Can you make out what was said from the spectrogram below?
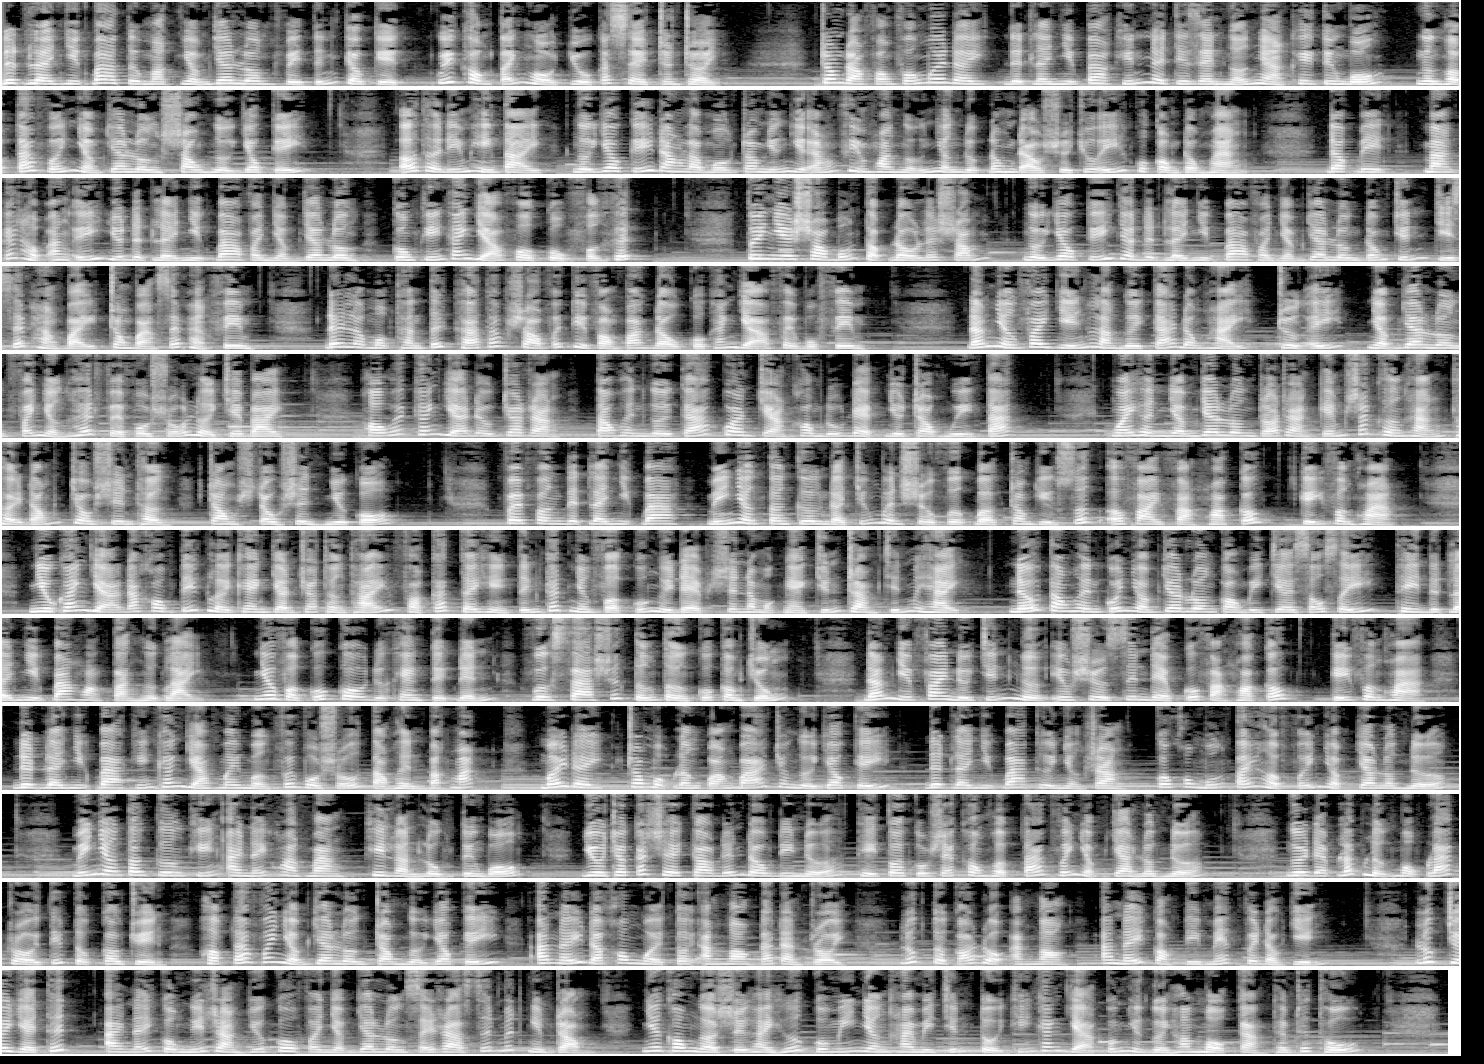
Địch lệ nhiệt ba từ mặt nhậm gia luân vì tính keo kiệt, quyết không tái ngộ dù cách xe trên trời. Trong đoạn phỏng vấn mới đây, địch lệ nhiệt ba khiến netizen ngỡ ngàng khi tuyên bố ngừng hợp tác với nhậm gia luân sau ngự giao ký. Ở thời điểm hiện tại, Ngự Giao Ký đang là một trong những dự án phim hoa ngữ nhận được đông đảo sự chú ý của cộng đồng mạng. Đặc biệt, màn kết hợp ăn ý giữa địch lệ nhiệt ba và nhậm gia luân cũng khiến khán giả vô cùng phấn khích. Tuy nhiên, sau 4 tập đầu lên sóng, Ngự Giao Ký do địch lệ nhiệt ba và nhậm gia luân đóng chính chỉ xếp hạng 7 trong bảng xếp hạng phim. Đây là một thành tích khá thấp so với kỳ vọng ban đầu của khán giả về bộ phim. Đảm nhận vai diễn là người cá Đông Hải, Trường Ý, Nhậm Gia Luân phải nhận hết về vô số lời chê bai. Hầu hết khán giả đều cho rằng tạo hình người cá của anh chàng không đủ đẹp như trong nguyên tác. Ngoại hình Nhậm Gia Luân rõ ràng kém sắc hơn hẳn thời đóng Châu Sinh Thần trong Châu Sinh Như Cố. Về phần địch lệ nhiệt ba, mỹ nhân Tân Cương đã chứng minh sự vượt bậc trong diễn xuất ở vai Vàng Hoa Cốc, Kỷ Vân Hòa. Nhiều khán giả đã không tiếc lời khen dành cho thần thái và cách thể hiện tính cách nhân vật của người đẹp sinh năm 1992. Nếu tông hình của nhóm Gia Luân còn bị chơi xấu xí, thì địch lệ nhiệt ba hoàn toàn ngược lại. Nhân vật của cô được khen tuyệt đỉnh, vượt xa sức tưởng tượng của công chúng. Đám nhiệm vai nữ chính người yêu sư xinh đẹp của Phạm Hoa Cốc, Kỷ Vân Hòa, địch lệ nhiệt ba khiến khán giả mây mẩn với vô số tạo hình bắt mắt. Mới đây, trong một lần quảng bá cho người giao ký, địch lệ nhiệt ba thừa nhận rằng cô không muốn tái hợp với nhập giao lần nữa. Mỹ nhân Tân Cương khiến ai nấy hoang mang khi lạnh lùng tuyên bố, dù cho cách xe cao đến đâu đi nữa thì tôi cũng sẽ không hợp tác với nhập gia luân nữa. Người đẹp lấp lửng một lát rồi tiếp tục câu chuyện, hợp tác với Nhậm Gia Luân trong người giao ký, anh ấy đã không mời tôi ăn ngon đã đành rồi. Lúc tôi có đồ ăn ngon, anh ấy còn đi mét với đạo diễn. Lúc chưa giải thích, ai nấy cũng nghĩ rằng giữa cô và Nhậm Gia Luân xảy ra xích mích nghiêm trọng, nhưng không ngờ sự hài hước của mỹ nhân 29 tuổi khiến khán giả cũng như người hâm mộ càng thêm thích thú.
